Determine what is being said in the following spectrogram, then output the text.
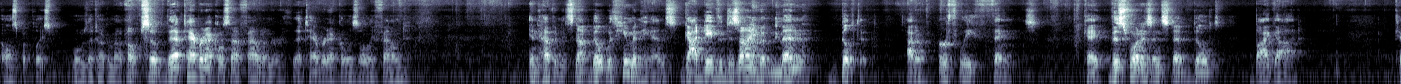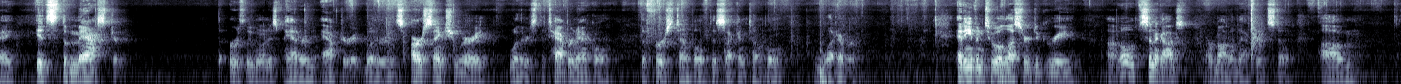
I lost my place. What was I talking about? Oh, so that tabernacle is not found on earth. That tabernacle is only found in heaven. It's not built with human hands. God gave the design, but men built it out of earthly things. Okay? This one is instead built by God. Okay? It's the master. The earthly one is patterned after it, whether it's our sanctuary, whether it's the tabernacle, the first temple, the second temple, whatever. And even to a lesser degree, uh, oh, synagogues are modeled after it still. Um,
